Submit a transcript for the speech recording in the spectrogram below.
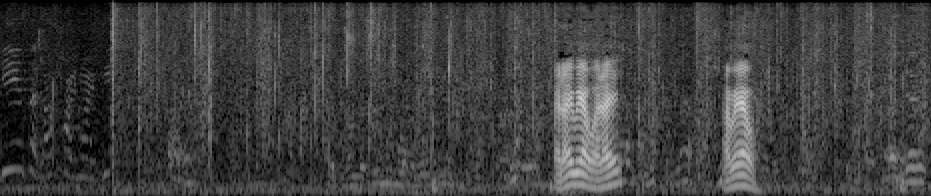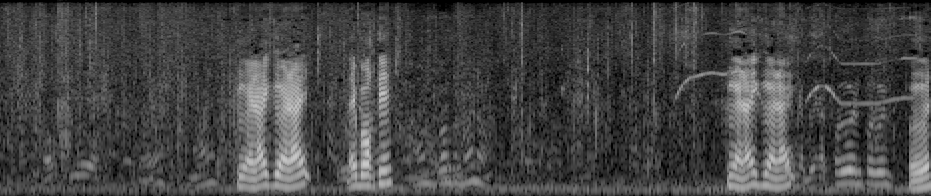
พี่เสร็จแล้วถอยหน่อยพี่ อะไรแววอะไรอะแววคืออะไรคืออะไรไหนบอก ทีคืออะไรคืออะไรปืนปืนปืน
